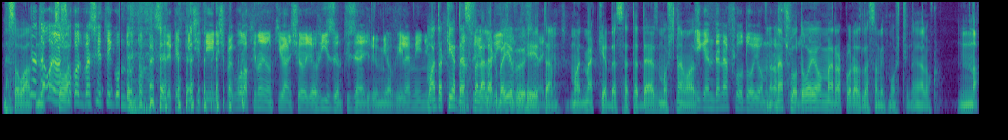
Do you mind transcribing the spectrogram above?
Szóval, ja, de olyan szóval... sokat beszélték, gondoltam beszélek egy kicsit én is, meg valaki nagyon kíváncsi, hogy a Reason 11-ről mi a véleményünk. Majd a kérdezfelelek be jövő héten, majd megkérdezheted, de ez most nem az... Igen, de ne flodoljon, mert... Ne flodoljon, mert akkor az lesz, amit most csinálok. Na,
